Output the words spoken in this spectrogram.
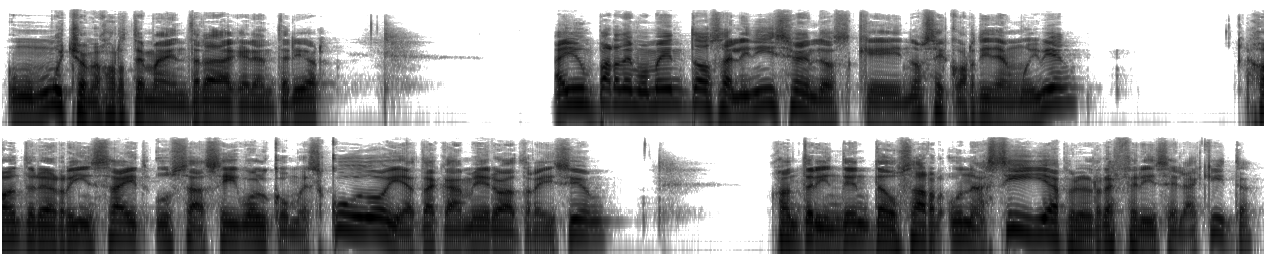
un mucho mejor tema de entrada que el anterior. Hay un par de momentos al inicio en los que no se coordinan muy bien. Hunter en ringside usa a Sable como escudo y ataca a Mero a traición. Hunter intenta usar una silla, pero el referee se la quita.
